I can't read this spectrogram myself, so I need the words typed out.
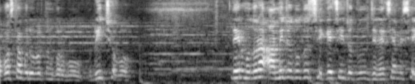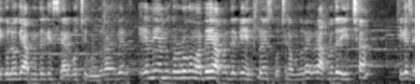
অবস্থা পরিবর্তন করব রিচ হব। দেখেন বন্ধুরা, আমি যতদূর শিখেছি, যতদূর জেনেছি, আমি সেইগুলোকে আপনাদেরকে শেয়ার করছি বন্ধুরা। এবার আমি আমি কোনো রকম আপনাদেরকে ইনফ্লুয়েন্স করছি না বন্ধুরা। এবার আপনাদের ইচ্ছা ঠিক আছে?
